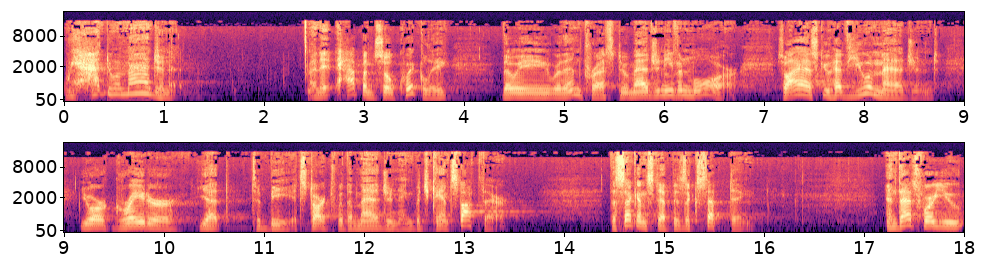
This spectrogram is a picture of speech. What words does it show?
we had to imagine it. And it happened so quickly that we were then pressed to imagine even more. So I ask you, have you imagined your greater yet to be? It starts with imagining, but you can't stop there. The second step is accepting. And that's where you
